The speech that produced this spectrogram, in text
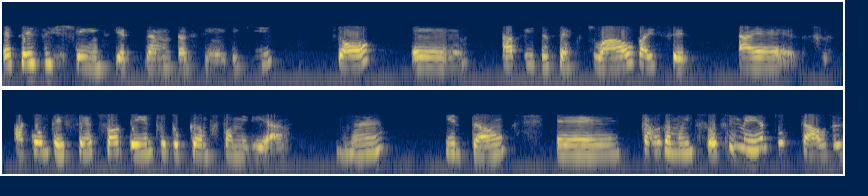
essa exigência, digamos assim, de que só é, a vida sexual vai ser é, acontecer só dentro do campo familiar, né? Então, é, causa muito sofrimento, causa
